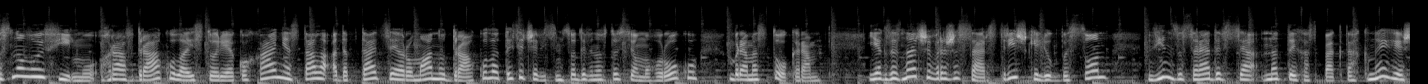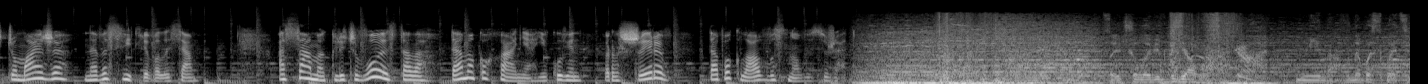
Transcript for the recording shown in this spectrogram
Основою фільму Граф Дракула. Історія кохання стала адаптація роману Дракула 1897 року Брема Стокера. Як зазначив режисер стрічки Люк Бессон, він зосередився на тих аспектах книги, що майже не висвітлювалися. А саме ключовою стала тема кохання, яку він розширив та поклав в основу сюжету. Цей чоловік диявол. Міна в небезпеці.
